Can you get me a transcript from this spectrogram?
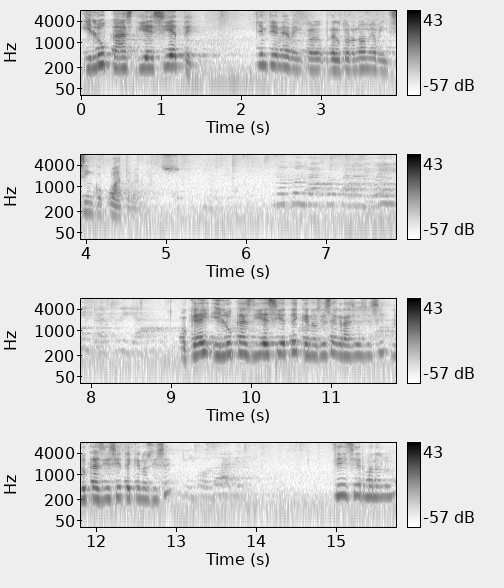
Y Lucas 17. ¿Quién tiene Deuteronomio 25.4, hermanos? No pondrás al buey mientras trilla. Ok, y Lucas 17, ¿qué nos dice? Gracias, Jessy. Lucas 17, ¿qué nos dice? Sí, sí, hermana Lula.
